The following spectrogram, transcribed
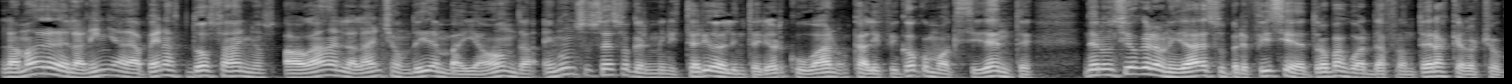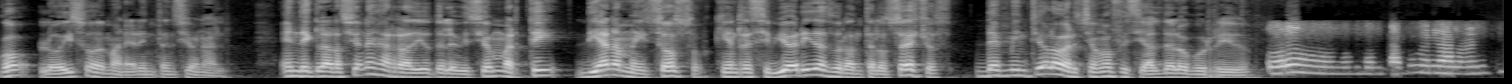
la madre de la niña de apenas dos años, ahogada en la lancha hundida en Bahía Honda, en un suceso que el Ministerio del Interior cubano calificó como accidente, denunció que la unidad de superficie de tropas guardafronteras que lo chocó lo hizo de manera intencional. En declaraciones a Radio Televisión Martí, Diana Meizoso, quien recibió heridas durante los hechos, desmintió la versión oficial de lo ocurrido. Montamos en la lancha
